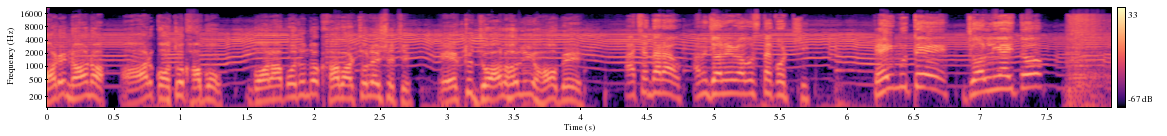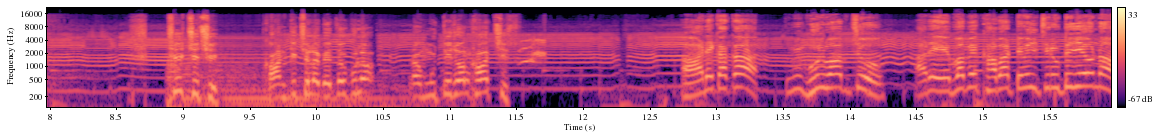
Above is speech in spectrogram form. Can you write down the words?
আরে না না আর কত খাব? গলা পর্যন্ত খাবার চলে এসেছে। একটু জল হলেই হবে। আচ্ছা দাঁড়াও আমি জলের ব্যবস্থা করছি। এই মুতে জল নিয়ে আয় তো। ছি ছি ছি। কানকি ছেলে বেদগুলো? মুতে জল খাওয়াচ্ছিস? আরে কাকা তুমি ভুল ভাবছ। আরে এভাবে খাবার টেবিল ছেড়ে উঠে যেও না।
